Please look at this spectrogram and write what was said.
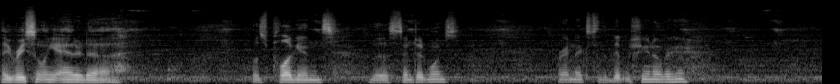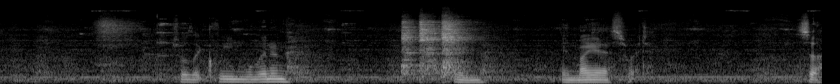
They recently added uh, those plugins, the scented ones, right next to the dip machine over here. Shows like clean linen and and my ass sweat. So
